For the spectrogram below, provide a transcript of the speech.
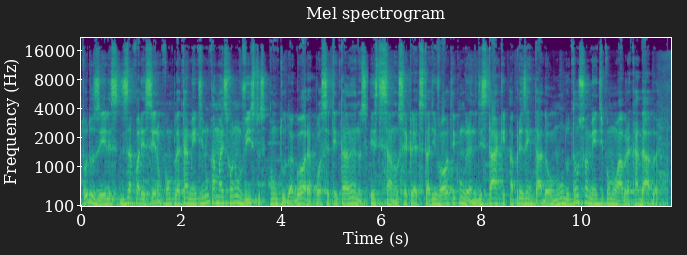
todos eles desapareceram completamente e nunca mais foram vistos. Contudo, agora, após 70 anos, este salão secreto está de volta e com grande destaque, apresentado ao mundo tão somente como Abracadabra.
